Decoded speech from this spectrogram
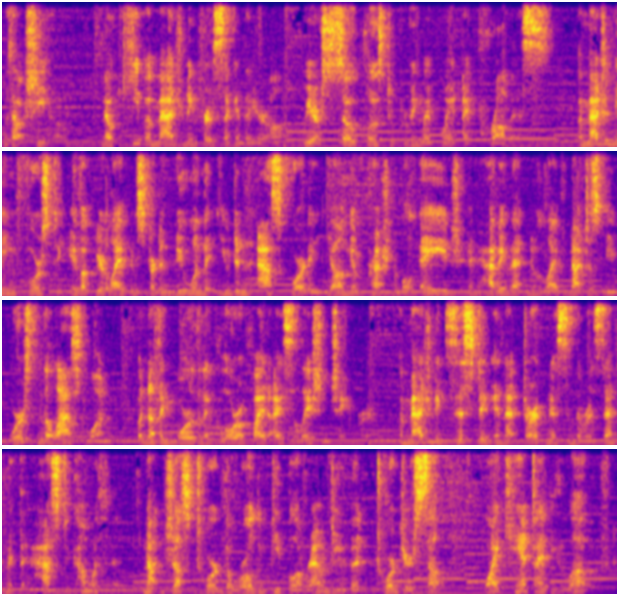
without Shiho. Now keep imagining for a second that you're Ann. We are so close to proving my point, I promise. Imagine being forced to give up your life and start a new one that you didn't ask for at a young, impressionable age, and having that new life not just be worse than the last one, but nothing more than a glorified isolation chamber. Imagine existing in that darkness and the resentment that has to come with it, not just toward the world and people around you, but toward yourself. Why can't I be loved?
